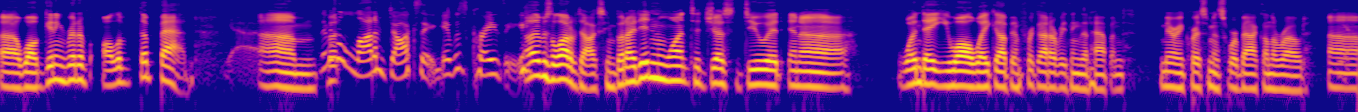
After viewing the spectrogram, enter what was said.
uh, while getting rid of all of the bad. yeah. Um, there but- was a lot of doxing. It was crazy. uh, it was a lot of doxing, but I didn't want to just do it in a one day you all wake up and forgot everything that happened. Merry Christmas, we're back on the road. Yeah.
